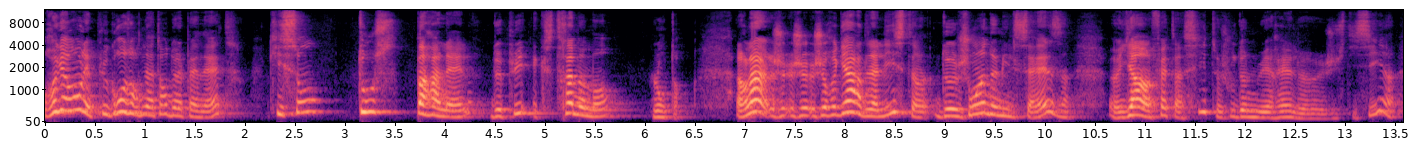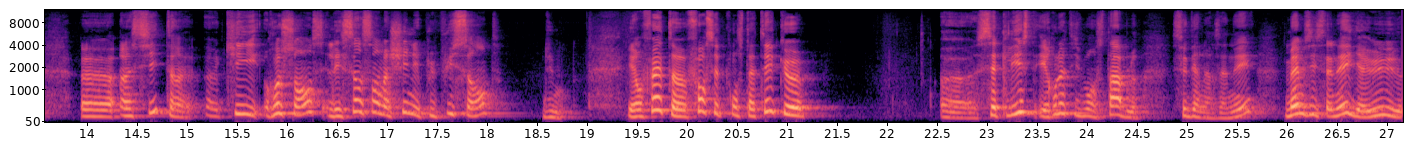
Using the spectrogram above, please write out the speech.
Regardons les plus gros ordinateurs de la planète qui sont tous parallèle depuis extrêmement longtemps. Alors là, je, regarde la liste de juin 2016. Euh, il y a en fait un site, je vous donne l'URL euh, juste ici, euh, un site qui recense les 500 machines les plus puissantes du monde. Et en fait, force est de constater que cette liste est relativement stable ces dernières années, même si cette année il y a eu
